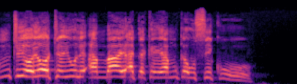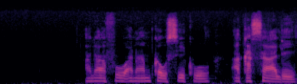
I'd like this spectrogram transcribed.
Mtu yoyote yule ambaye atakayeamka usiku alafu anaamka usiku akasali.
